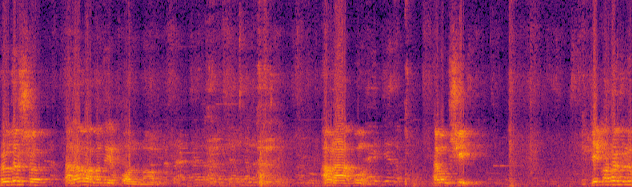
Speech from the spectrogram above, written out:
প্রদর্শক তারাও আমাদের পণ নন। আমরা আপন এবং শিল্পী। যে কথাগুলো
